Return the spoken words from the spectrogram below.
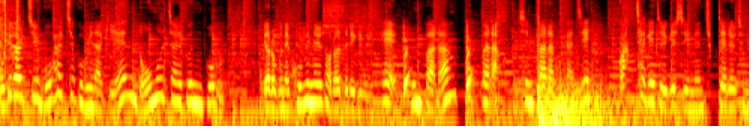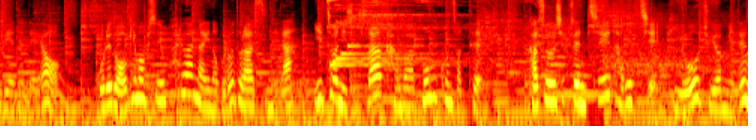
어디 갈지 뭐 할지 고민하기엔 너무 짧은 봄. 여러분의 고민을 덜어드리기 위해 봄바람, 꽃바람, 신바람까지 꽉 차게 즐길 수 있는 축제를 준비했는데요. 올해도 어김없이 화려한 라인업으로 돌아왔습니다. 2024 강화 봄 콘서트. 가수 10cm, 다비치, 비오, 주현미 등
